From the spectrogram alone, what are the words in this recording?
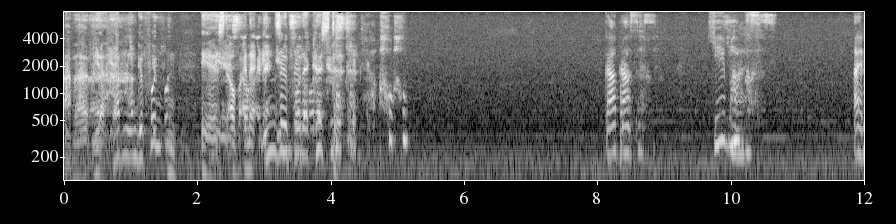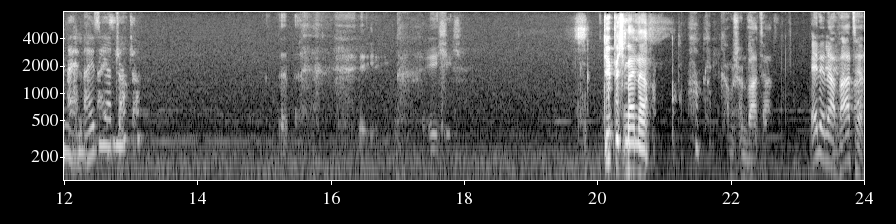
Aber wir haben ihn gefunden. Er ist auf einer Insel vor der Küste. Gab es jemals einen Malaysia-Job? Ich. Typisch Männer. Okay. Komm schon, warte. Elena, warte.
